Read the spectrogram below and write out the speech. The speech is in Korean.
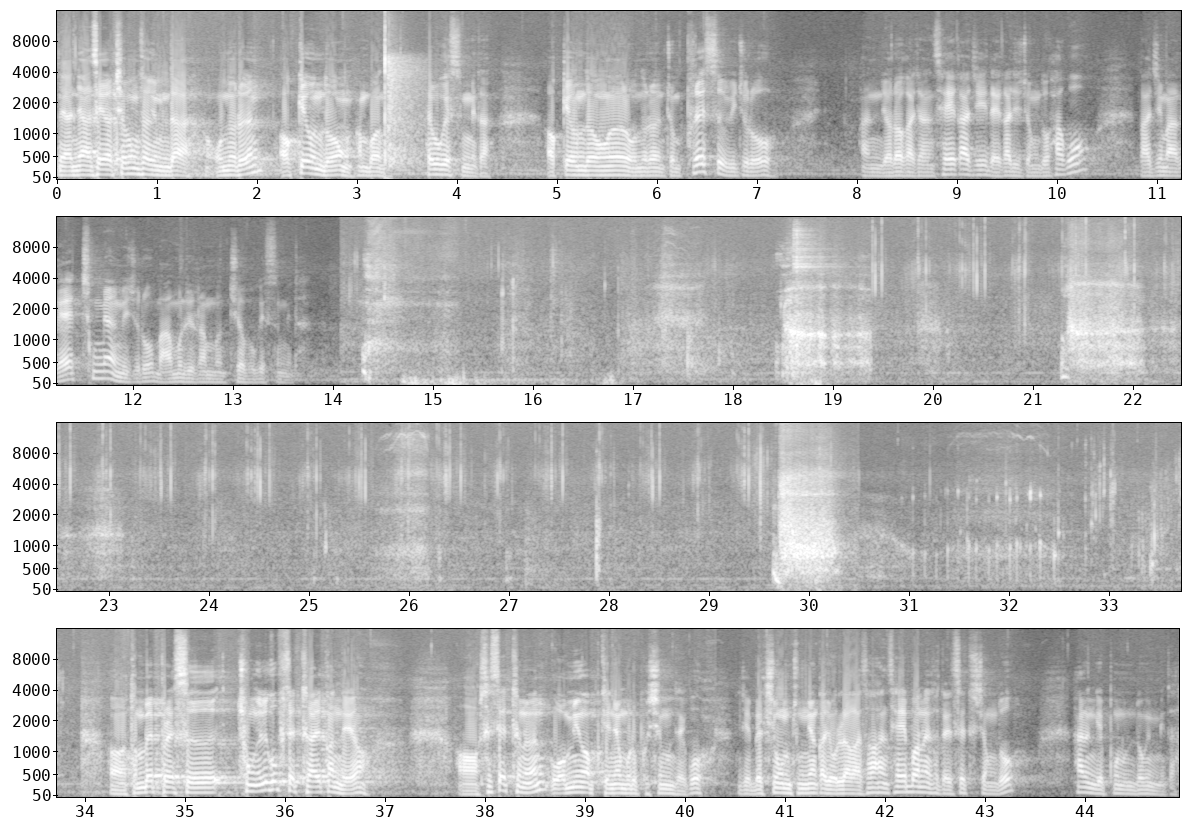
네, 안녕하세요. 최봉석입니다. 오늘은 어깨 운동 한번 해보겠습니다. 어깨 운동을 오늘은 좀 프레스 위주로 한 여러 가지, 한 세 가지, 네 가지 정도 하고 마지막에 측면 위주로 마무리를 한번 지어보겠습니다. 덤벨 프레스 총 7세트 할 건데요. 어, 3세트는 워밍업 개념으로 보시면 되고, 이제 맥시멈 중량까지 올라가서 한 3번에서 4세트 정도 하는 게 본 운동입니다.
